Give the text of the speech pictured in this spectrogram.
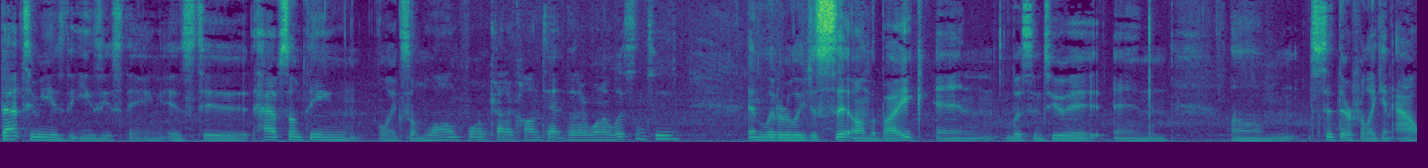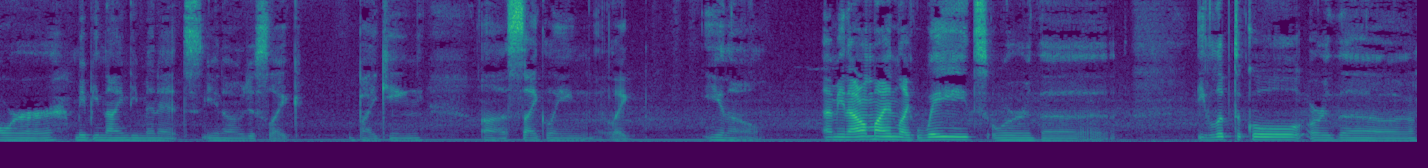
that to me is the easiest thing is to have something like some long form kind of content that I want to listen to and literally just sit on the bike and listen to it and um, sit there for like an hour, maybe 90 minutes, you know, just like biking uh, cycling, like, you know, I mean, I don't mind like weights or the elliptical or the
